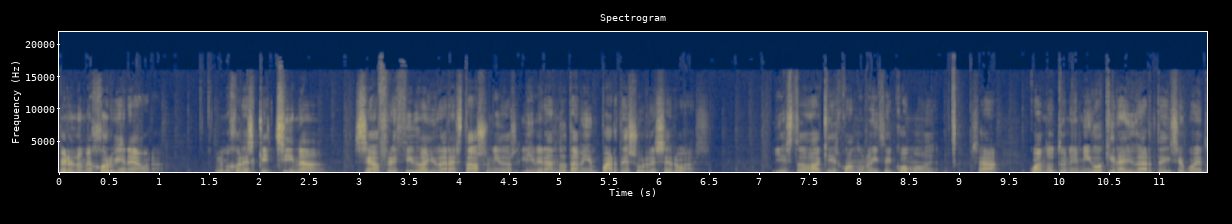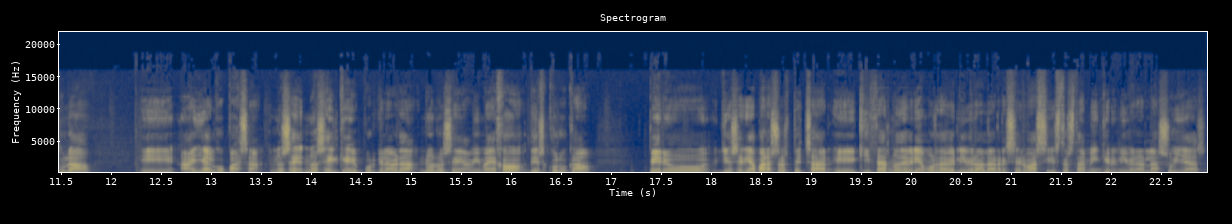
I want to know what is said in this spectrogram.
Pero lo mejor viene ahora. Lo mejor es que China se ha ofrecido a ayudar a Estados Unidos liberando también parte de sus reservas. Y esto aquí es cuando uno dice, ¿cómo? O sea, cuando tu enemigo quiere ayudarte y se pone a tu lado, eh, ahí algo pasa. No sé, no sé el qué, porque la verdad, no lo sé. A mí me ha dejado descolocado. Pero yo sería para sospechar. Eh, quizás no deberíamos de haber liberado las reservas si estos también quieren liberar las suyas.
